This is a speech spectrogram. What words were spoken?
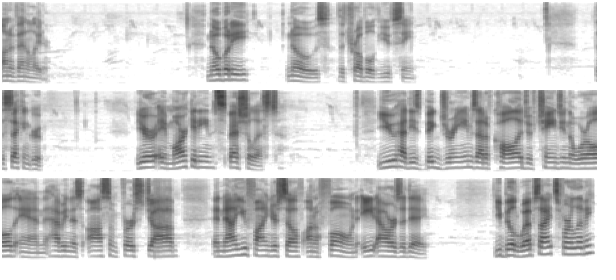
on a ventilator. Nobody knows the trouble you've seen. The second group you're a marketing specialist. You had these big dreams out of college of changing the world and having this awesome first job, and now you find yourself on a phone eight hours a day. You build websites for a living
